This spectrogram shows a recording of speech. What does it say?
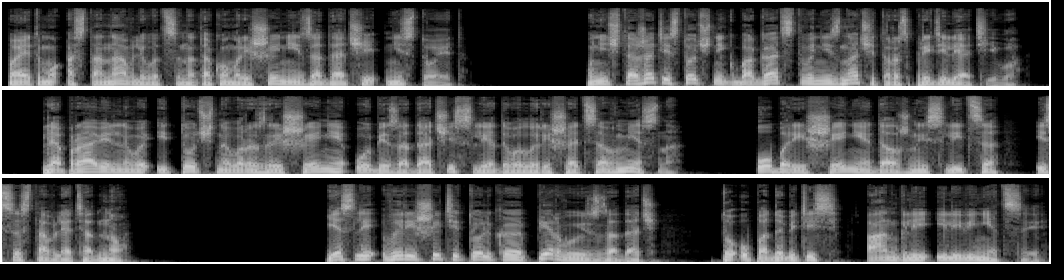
Поэтому останавливаться на таком решении задачи не стоит. Уничтожать источник богатства не значит распределять его. Для правильного и точного разрешения обе задачи следовало решать совместно. Оба решения должны слиться и составлять одно. Если вы решите только первую из задач, то уподобитесь Англии или Венеции.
